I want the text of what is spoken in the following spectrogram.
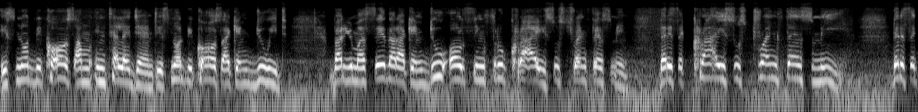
It's not because I'm intelligent. It's not because I can do it. But you must say that I can do all things through Christ who strengthens me. There is a Christ who strengthens me. There is a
